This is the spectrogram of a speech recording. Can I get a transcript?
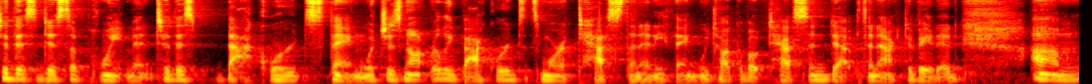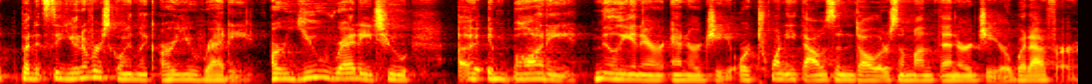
to this disappointment, to this backwards thing, which is not really backwards. It's more a test than anything. We talk about tests and depth and activated. Um, but it's the universe going like, are you ready? Are you ready to uh, embody millionaire energy or $20,000 a month energy or whatever?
